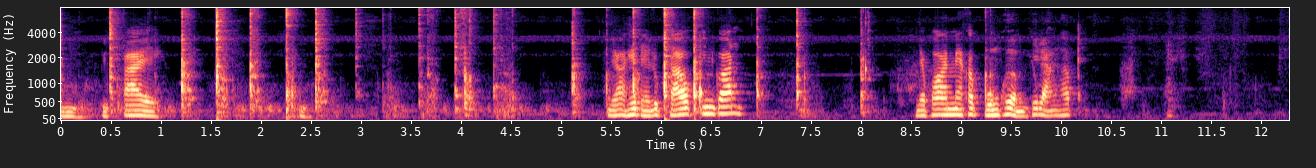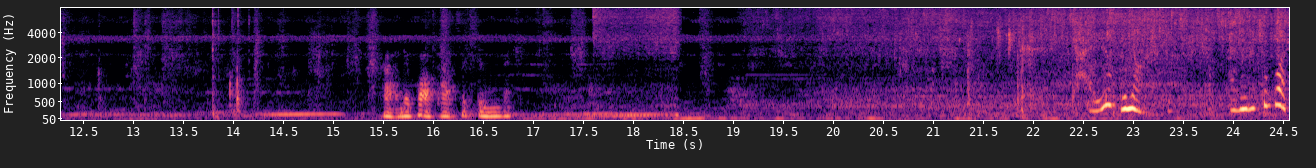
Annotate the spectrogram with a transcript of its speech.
อืมปิดไฟเดี๋ยวเฮ็ดให้ลูกสาวกินก่อน เดี๋ยวพ่อให้แม่เขาปรุงเพิ่มทีหลังครับอ่าเดี๋ยวพ่อเอาผักสักตึงกันถ่ายรูปให้หน่อยถ่ายรูปทุกวัน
